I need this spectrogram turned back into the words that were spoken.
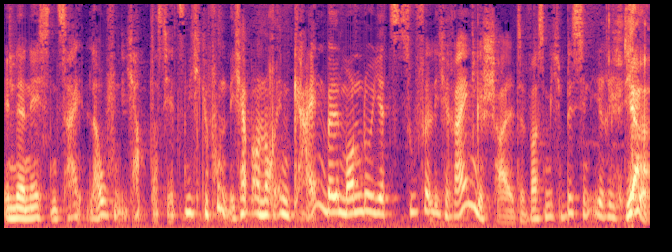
in der nächsten Zeit laufen. Ich habe das jetzt nicht gefunden. Ich habe auch noch in kein Belmondo jetzt zufällig reingeschaltet, was mich ein bisschen irritiert. Ja,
